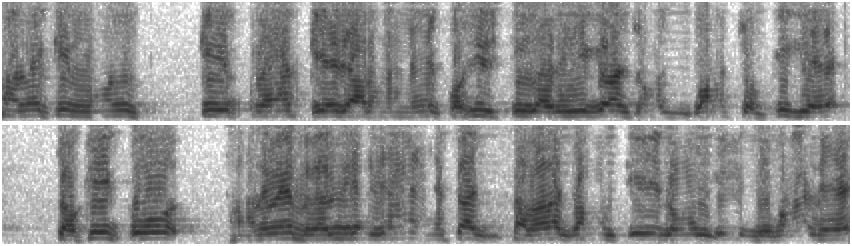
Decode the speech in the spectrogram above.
थाने की मांग के प्रयास किया जा रहा है। कोशिश की जा रही है चौकी है। चौकी को थाने में बदल दिया जाए, ऐसा तलाड़ा गाँव के लोगों की डिमांड है।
